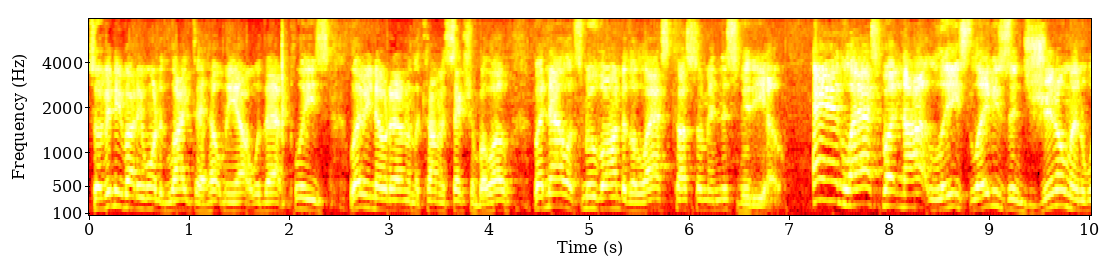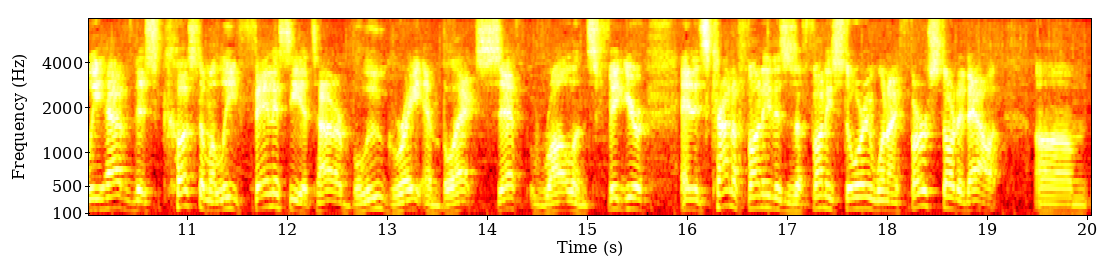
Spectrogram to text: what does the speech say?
So if anybody would like to help me out with that, please let me know down in the comment section below. But now let's move on to the last custom in this video. And last but not least, ladies and gentlemen, we have this custom Elite Fantasy Attire blue, gray, and black Seth Rollins figure. And it's kind of funny. This is a funny story. When I first started out, um,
